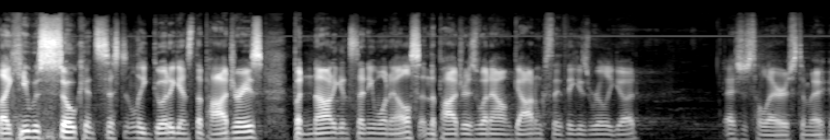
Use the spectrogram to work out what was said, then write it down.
Like he was so consistently good against the Padres, but not against anyone else, and the Padres went out and got him because they think he's really good. That's just hilarious to me.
